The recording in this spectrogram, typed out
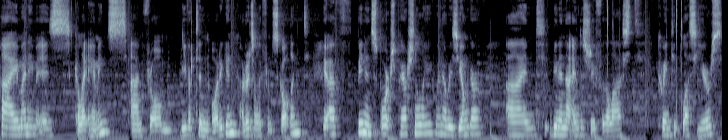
Hi, my name is Collette Hemmings. I'm from Beaverton, Oregon, originally from Scotland. I've been in sports personally when I was younger and been in that industry for the last 20 plus years.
